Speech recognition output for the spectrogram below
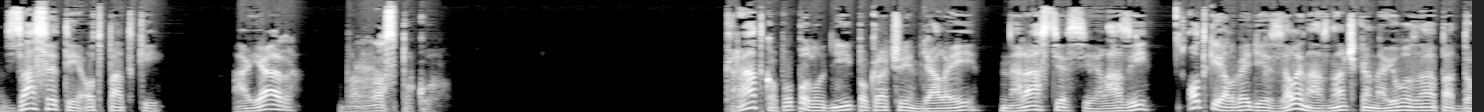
Zase tie odpadky a jar v rozpoku. Krátko popoludní pokračujem ďalej na ráste si lazy, odkiaľ vedie zelená značka na juhozápad do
